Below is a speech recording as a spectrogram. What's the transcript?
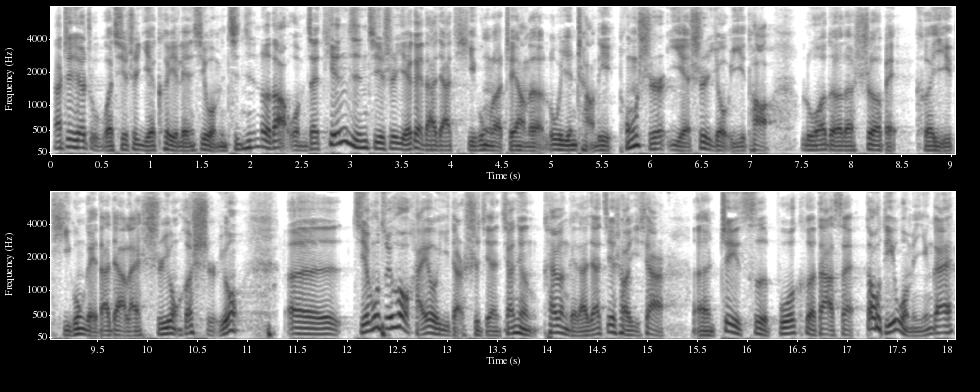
那这些主播其实也可以联系我们津津乐道。我们在天津其实也给大家提供了这样的录音场地，同时也是有一套罗德的设备可以提供给大家来试用和使用。呃，节目最后还有一点时间，想请凯文给大家介绍一下，呃，这次播客大赛到底我们应该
